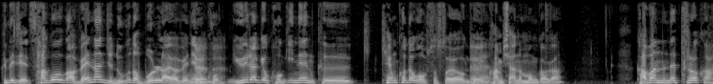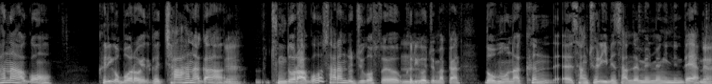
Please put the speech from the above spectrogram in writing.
근데 이제 사고가 왜 난지 누구도 몰라요. 왜냐면 네, 고, 네. 유일하게 거기는 그 캠코더가 없었어요. 그 네. 그 감시하는 뭔가가. 가봤는데 트럭 하나하고 그리고 뭐라고 해야 그차 하나가 네. 중돌하고 사람도 죽었어요. 음. 그리고 좀 약간 너무나 큰 상처를 입은 사람들 몇 명 있는데 네.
